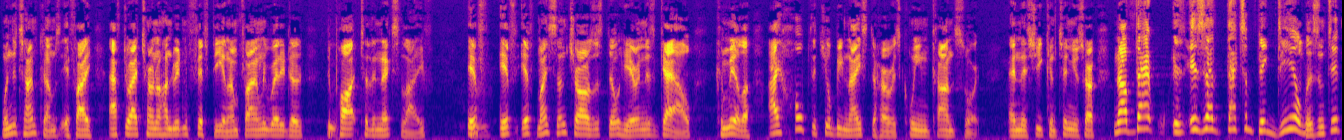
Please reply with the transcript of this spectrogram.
when the time comes, if I after I turn 150 and I'm finally ready to depart to the next life, if mm. if if my son Charles is still here and this gal Camilla, I hope that you'll be nice to her as queen consort and that she continues her. Now that is is that that's a big deal, isn't it?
